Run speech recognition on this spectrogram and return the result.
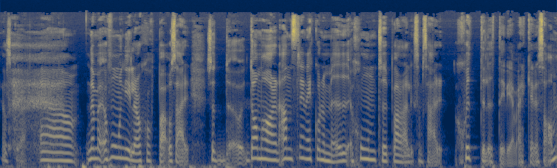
Jag skojar. Eh, nej men hon gillar att shoppa och så här. Så de har en ansträngd ekonomi. Hon typ bara liksom så här skiter lite i det verkar det som.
